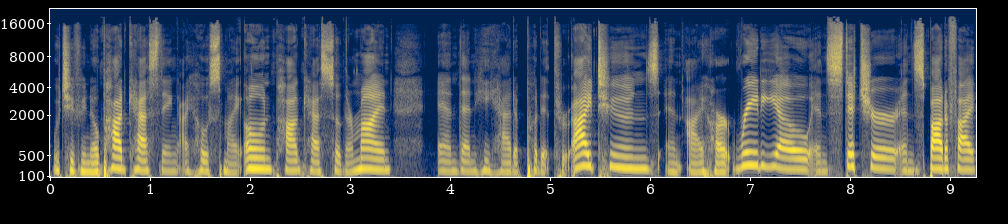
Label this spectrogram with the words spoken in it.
which, if you know podcasting, I host my own podcast, so they're mine and then he had to put it through iTunes and iHeartRadio and Stitcher and Spotify.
